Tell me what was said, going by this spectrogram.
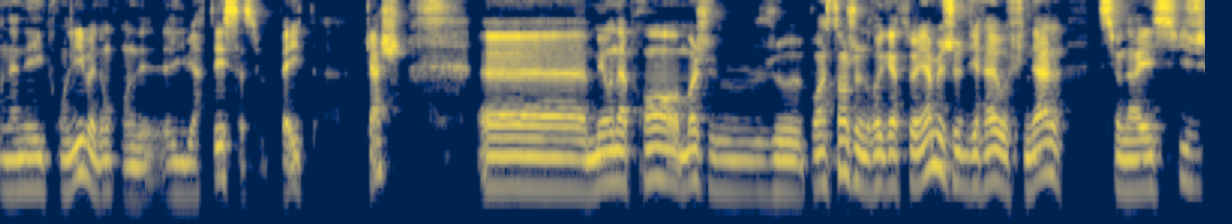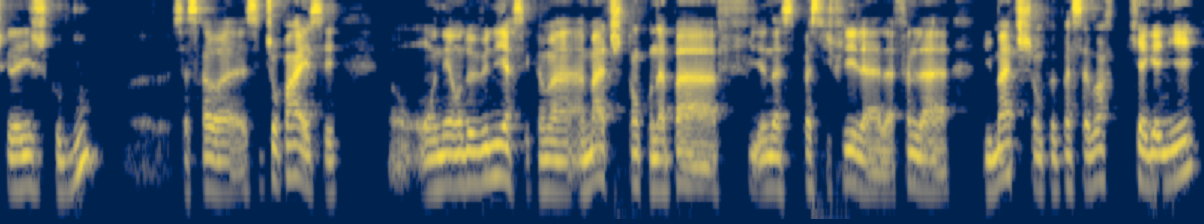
on a un électron libre, donc on la liberté, ça se paye cash. Euh, mais on apprend. Moi, je, je pour l'instant, je ne regrette rien, mais je dirais au final, si on a réussi jusqu'au bout, euh, ça sera. C'est toujours pareil. C'est on est en devenir. C'est comme un, match. Tant qu'on n'a pas, pas sifflé la, fin du match, on peut pas savoir qui a gagné.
